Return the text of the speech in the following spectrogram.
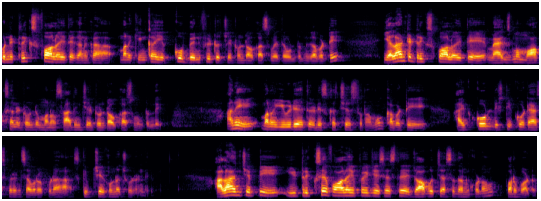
కొన్ని ట్రిక్స్ ఫాలో అయితే కనుక మనకి ఇంకా ఎక్కువ బెనిఫిట్ వచ్చేటువంటి అవకాశం అయితే ఉంటుంది కాబట్టి ఎలాంటి ట్రిక్స్ ఫాలో అయితే మ్యాక్సిమం మార్క్స్ అనేటువంటి మనం సాధించేటువంటి అవకాశం ఉంటుంది అని మనం ఈ వీడియో అయితే డిస్కస్ చేస్తున్నాము. కాబట్టి హైకోర్ట్ డిస్టిక్ కోర్ట్ ఆస్పిరెంట్స్ ఎవరో కూడా స్కిప్ చేయకుండా చూడండి. అలా అని చెప్పి ఈ ట్రిక్సే ఫాలో అయిపోయి చేసేస్తే జాబ్ వచ్చేస్తుంది అనుకోవడం పొరపాటు.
